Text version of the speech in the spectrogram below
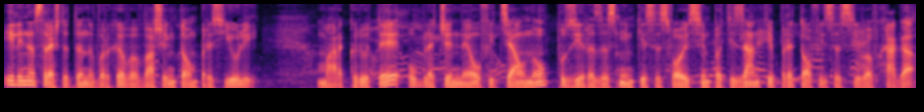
или на срещата на върха в Вашингтон през юли. Марк Рюте, облечен неофициално, позира за снимки със свои симпатизанти пред офиса си в Хага.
